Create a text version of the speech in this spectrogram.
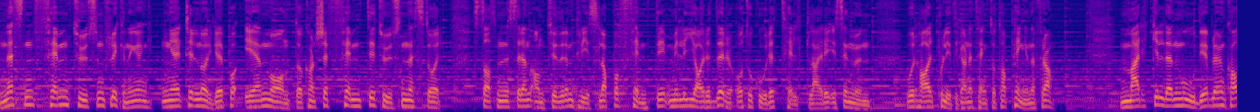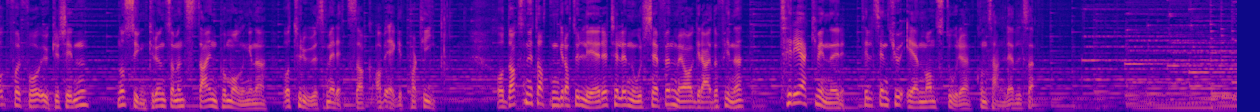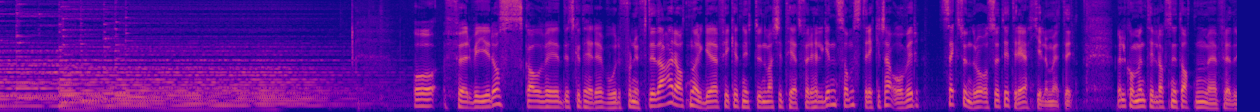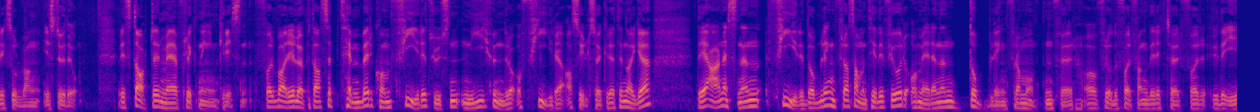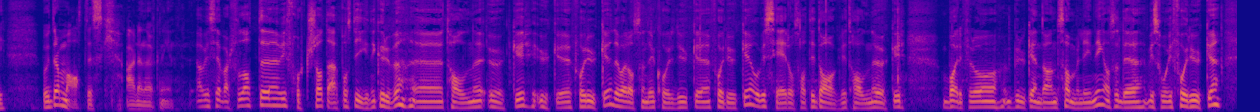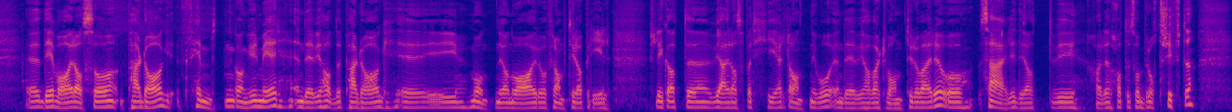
Nesten 5000 flyktninger til Norge på én måned, og kanskje 50 000 neste år. Statsministeren antyder en prislapp på 50 milliarder, og tok ordet teltleire i sin munn. Hvor har politikerne tenkt å ta pengene fra? Merkel den modige ble hun kalt for få uker siden. Nå synker hun som en stein på målingene, og trues med rettssak av eget parti. Og Dagsnytt 18 gratulerer Telenor-sjefen med å ha greid å finne tre kvinner til sin 21 manns store konsernledelse. Og før vi gir oss, skal vi diskutere hvor fornuftig det er at Norge fikk et nytt universitet før helgen, som strekker seg over 673 km. Velkommen til Dagsnytt 18 med Fredrik Solvang i studio. Vi starter med flyktningkrisen. For bare i løpet av september kom 4904 asylsøkere til Norge. Det er nesten en firedobling fra samme tid i fjor, og mer enn en dobling fra måneden før. Og Frode Forfang, direktør for UDI, hvor dramatisk er denne økningen? Ja, Vi ser i hvert fall at eh, vi fortsatt er på stigende kurve. Eh, tallene øker uke for uke. Det var altså en rekorduke forrige uke, og vi ser også at de daglige tallene øker. Bare for å bruke enda en sammenligning. altså Det vi så i forrige uke, eh, det var altså per dag 15 ganger mer enn det vi hadde per dag i måneden januar og fram til april. Slik at vi er altså på et helt annet nivå enn det vi har vært vant til å være. Og særlig det at vi har hatt et så brått skifte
